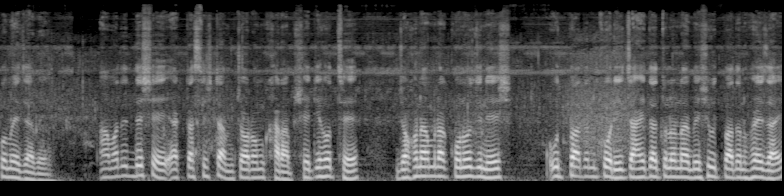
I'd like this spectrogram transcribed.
কমে যাবে। আমাদের দেশে একটা সিস্টেম চরম খারাপ, সেটি হচ্ছে যখন আমরা কোনো জিনিস উৎপাদন করি, চাহিদার তুলনায় বেশি উৎপাদন হয়ে যায়,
